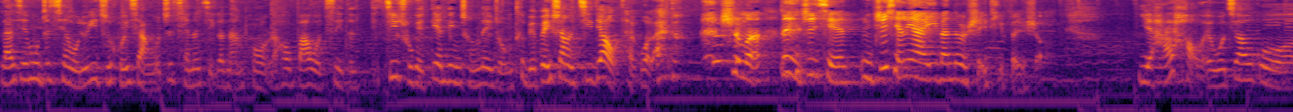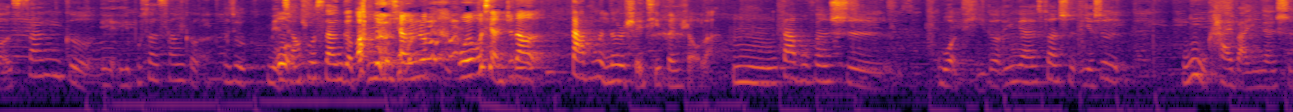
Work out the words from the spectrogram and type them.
来节目之前，我就一直回想我之前的几个男朋友，然后把我自己的基础给奠定成那种特别悲伤的基调我才过来的，是吗？那你之前你之前恋爱一般都是谁提分手？也还好哎，我交过三个，也也不算三个了，那就勉强说三个吧。勉强说，我我想知道大部分都是谁提分手了？嗯，大部分是我提的，应该算是也是五五开吧，应该是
